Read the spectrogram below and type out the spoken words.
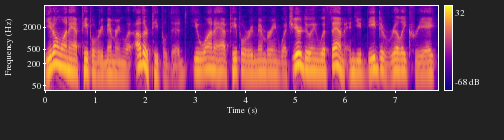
You don't want to have people remembering what other people did. You want to have people remembering what you're doing with them. And you need to really create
